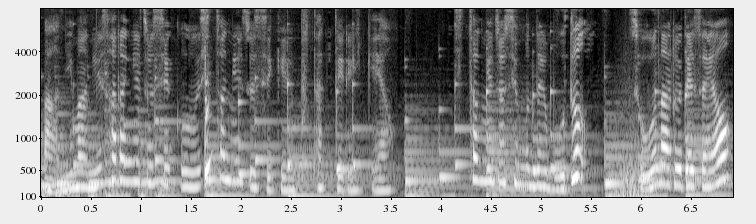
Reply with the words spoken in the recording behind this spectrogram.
많이 많이 사랑해주시고 시청해주시길 부탁드릴게요. 시청해주신 분들 모두 좋은 하루 되세요.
